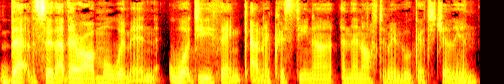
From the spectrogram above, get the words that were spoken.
that so that there are more women. What do you think Ana Cristina? and then after maybe we'll go to jillian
